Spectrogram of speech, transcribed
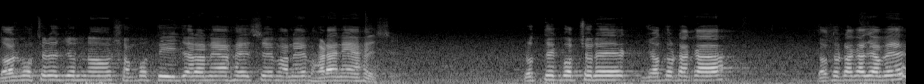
দশ বছরের জন্য সম্পত্তি ইজারা নেওয়া হয়েছে মানে ভাড়া নেওয়া হয়েছে। প্রত্যেক বছরে যত টাকা তত টাকা যাবে?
